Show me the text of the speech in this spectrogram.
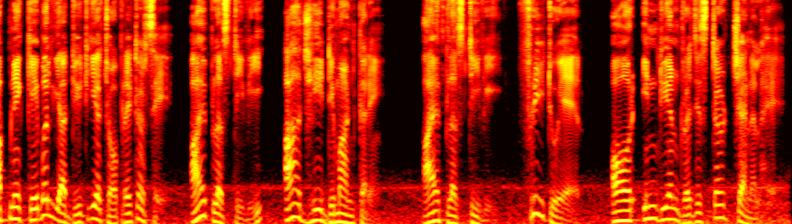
अपने केबल या डीटीएच ऑपरेटर से आई प्लस टीवी आज ही डिमांड करें। I plus TV, free to air. और इंडियन रजिस्टर्ड चैनल है।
